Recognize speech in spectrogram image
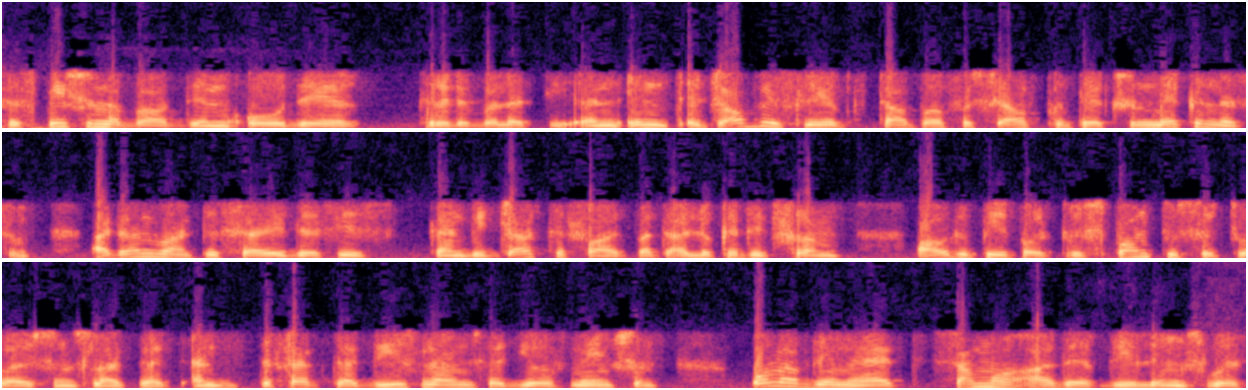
suspicion about them or their credibility. And in, it's obviously a type of a self-protection mechanism. I don't want to say this is can be justified, but I look at it from how do people respond to situations like that, and the fact that these names that you have mentioned, all of them had some or other dealings with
